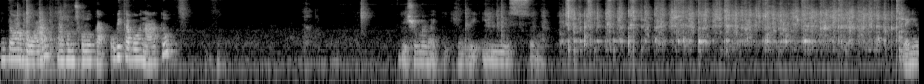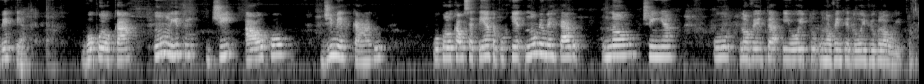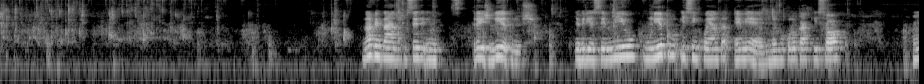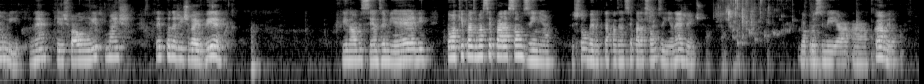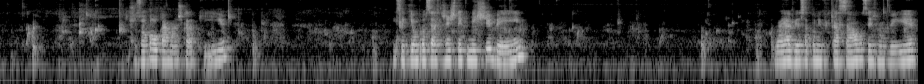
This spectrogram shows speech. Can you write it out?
Então agora nós vamos colocar o bicarbonato. Deixa eu molhar aqui, deixa eu ver. Isso. Invertendo. Vou colocar um litro de álcool de mercado. Vou colocar o 70 porque no meu mercado não tinha o 98, o 92,8. Na verdade, por ser em 3 litros, deveria ser mil, um litro e 50 ml, mas vou colocar aqui só um litro, né? Que eles falam um litro, mas sempre quando a gente vai ver, tem 900 ml. Então aqui faz uma separaçãozinha. Vocês estão vendo que tá fazendo separaçãozinha, né, gente? Eu aproximei a, a câmera. Deixa eu só colocar a máscara aqui. Isso aqui é um processo que a gente tem que mexer bem. Vai haver essa tonificação, vocês vão ver.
